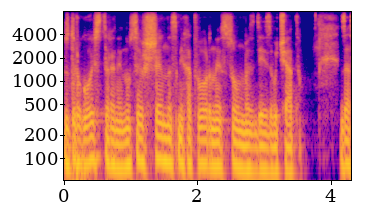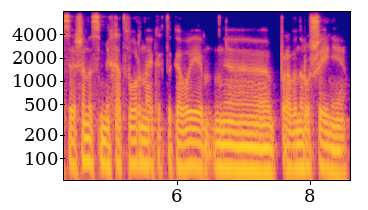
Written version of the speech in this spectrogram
С другой стороны, ну, совершенно смехотворные суммы здесь звучат. За совершенно смехотворные, как таковые, э, правонарушения.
